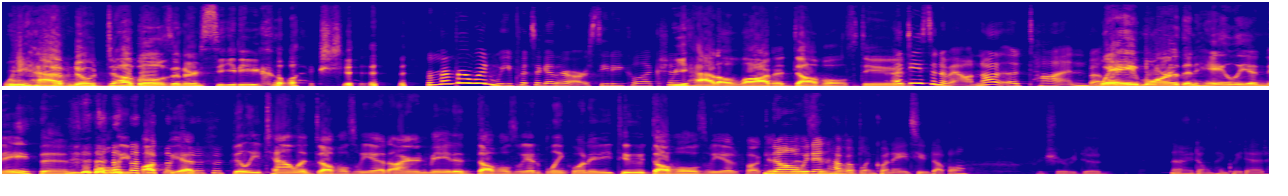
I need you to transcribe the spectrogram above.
We have no doubles in our CD collection. Remember when we put together our CD collection? we had a lot of doubles, dude. a decent amount, not a ton, but Way like, more than Haley and Nathan. Holy fuck. We had Billy Talent doubles. We had Iron Maiden doubles. We had Blink 182 doubles. We had fucking. no, we didn't have a. Blink One Eighty Two double. Pretty sure we did. No, I don't think we did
